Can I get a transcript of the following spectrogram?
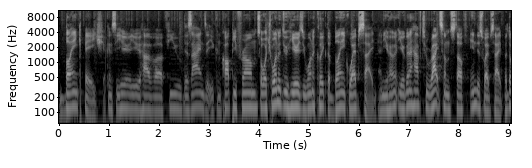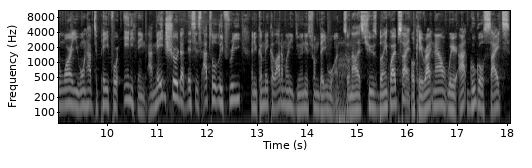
blank page. You can see here you have a few designs that you can copy from. So what you want to do here is you want to click the blank website and you you're going to have to write some stuff in this website. But don't worry, you won't have to pay for anything. I made sure that this is absolutely free and you can make a lot of money doing this from day one. So now let's choose blank website. Okay, right now we're at Google Sites,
